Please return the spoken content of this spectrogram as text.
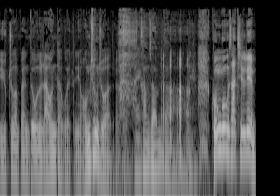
이 육중한 밴드 오늘 나온다고 했더니 엄청 좋아하더라고요. 감사합니다. 0047님,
